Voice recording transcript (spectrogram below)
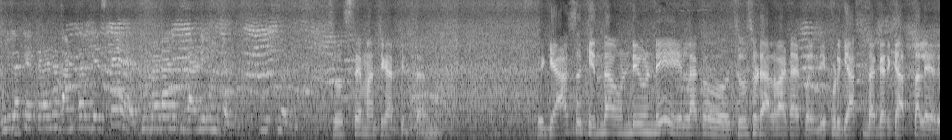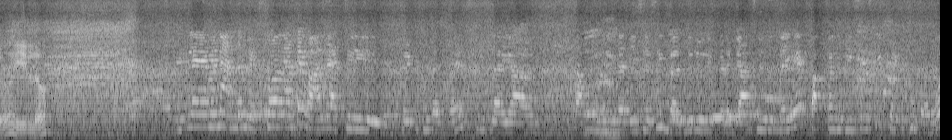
వీళ్ళకి ఎక్కడైనా వంటలు చేస్తే చూడడానికి రెడీ ఉంటుంది చూస్తే మంచిగా అనిపిస్తుంది గ్యాస్ కింద ఉండి ఉండి వీళ్ళకు చూసుడు అలవాటు అయిపోయింది ఇప్పుడు గ్యాస్ దగ్గరికి అత్తలేరు వీళ్ళు. ఇట్లా ఏమైనా అన్నం పెట్టుకోవాలంటే వాళ్ళే వచ్చి పెట్టుకుంటారు ఫ్రెండ్స్ ఇట్లా ఇక తమ్ముడు మీద తీసేసి గంజులు ఇక్కడ గ్యాస్ ఉన్నాయి పక్కకు తీసేసి పెట్టుకుంటారు.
